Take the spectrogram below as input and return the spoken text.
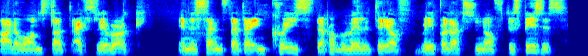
are the ones that actually work in the sense that they increase the probability of reproduction of the species.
